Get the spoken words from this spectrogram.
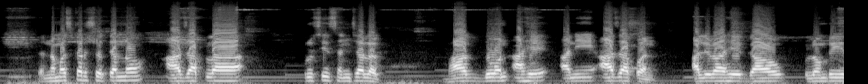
तर नमस्कार श्रोत्यांनो आज आपला कृषी संचालक भाग दोन आहे आणि आज आपण आलेलो आहे गाव फुलंब्री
